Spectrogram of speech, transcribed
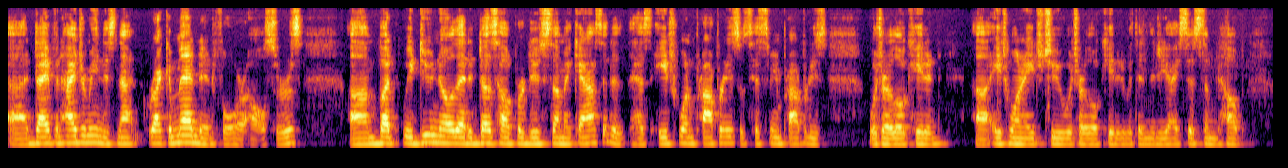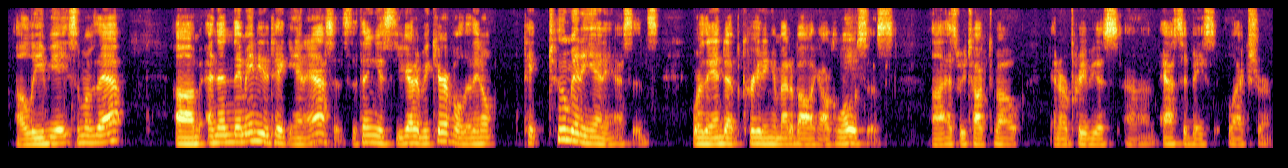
diphenhydramine is not recommended for ulcers, um, but we do know that it does help reduce stomach acid. It has H1 properties, those histamine properties, which are located, H1 and H2, which are located within the GI system to help alleviate some of that. Um, and then they may need to take antacids. The thing is, you got to be careful that they don't take too many antacids where they end up creating a metabolic alkalosis, uh, as we talked about in our previous um, acid-base lecture.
